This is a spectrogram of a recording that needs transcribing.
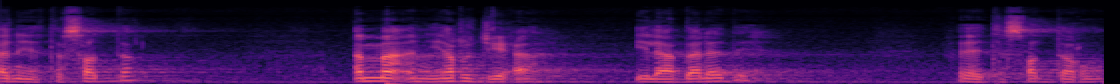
أن يتصدر أما أن يرجع إلى بلده فيتصدر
